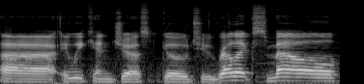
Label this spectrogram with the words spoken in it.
uh, we can just go to relics, smell,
